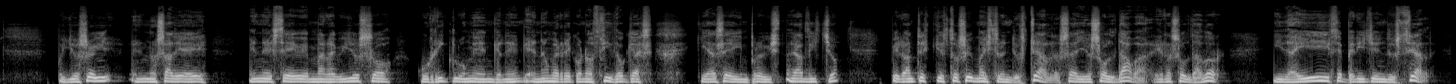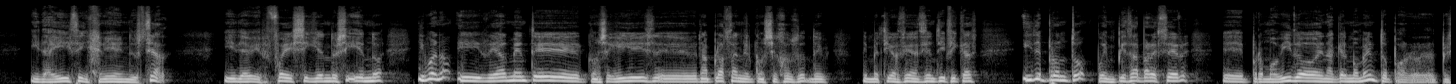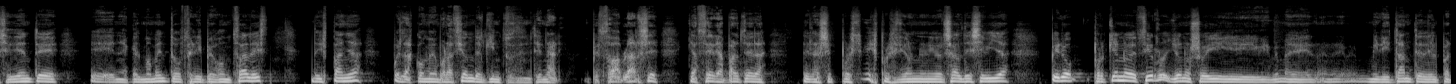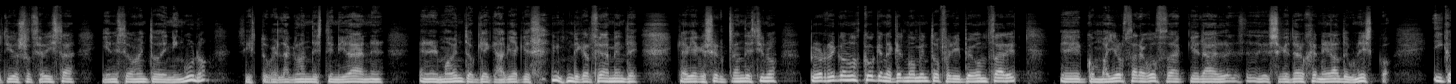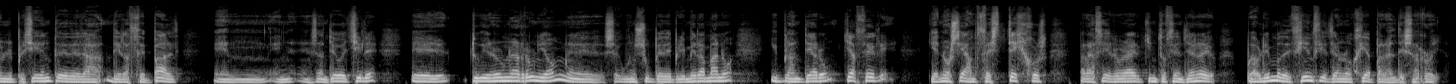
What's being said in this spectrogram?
pues yo soy, no sale en ese maravilloso currículum en que no me he reconocido que has, que has, has dicho, pero antes que esto soy maestro industrial, o sea, yo soldaba, era soldador, y de ahí hice perito industrial, y de ahí hice ingeniero industrial, y de, fue siguiendo, siguiendo, y bueno, y realmente conseguí eh, una plaza en el Consejo de, Investigaciones Científicas, y de pronto pues empieza a aparecer, eh, promovido en aquel momento por el presidente, eh, en aquel momento Felipe González de España, pues la conmemoración del quinto centenario. Empezó a hablarse que hacer, aparte de la, de la Exposición Universal de Sevilla, pero ¿por qué no decirlo? Yo no soy eh, militante del Partido Socialista y en este momento de ninguno. Si estuve en la clandestinidad en el, momento que había que, desgraciadamente, que había que ser clandestino, pero reconozco que en aquel momento Felipe González, eh, con Mayor Zaragoza, que era el secretario general de UNESCO, y con el presidente de la, de la CEPAL, en, Santiago de Chile, eh, tuvieron una reunión, eh, según supe de primera mano, y plantearon qué hacer que no sean festejos para celebrar el quinto centenario, pues hablemos de ciencia y tecnología para el desarrollo.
